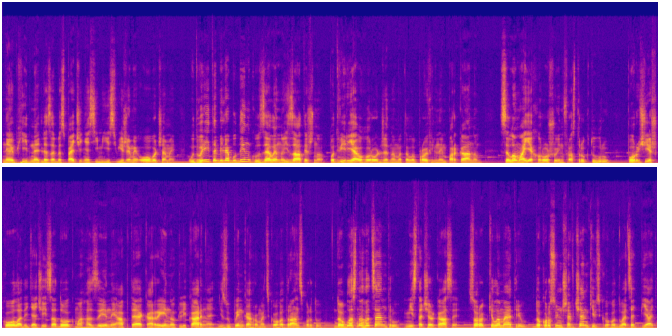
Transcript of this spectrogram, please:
необхідне для забезпечення сім'ї свіжими овочами. У дворі та біля будинку зелено і затишно, подвір'я огороджено металопрофільним парканом. Село має хорошу інфраструктуру. Поруч є школа, дитячий садок, магазини, аптека, ринок, лікарня і зупинка громадського транспорту. До обласного центру міста Черкаси 40 кілометрів, до Корсунь-Шевченківського 25.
